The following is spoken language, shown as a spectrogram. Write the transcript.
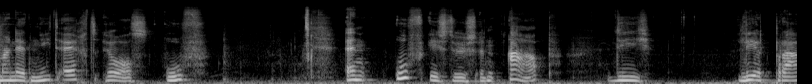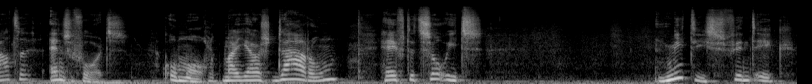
maar net niet echt, zoals Oef. En Oef is dus een aap die leert praten enzovoorts. Onmogelijk. Maar juist daarom heeft het zoiets mythisch, vind ik.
